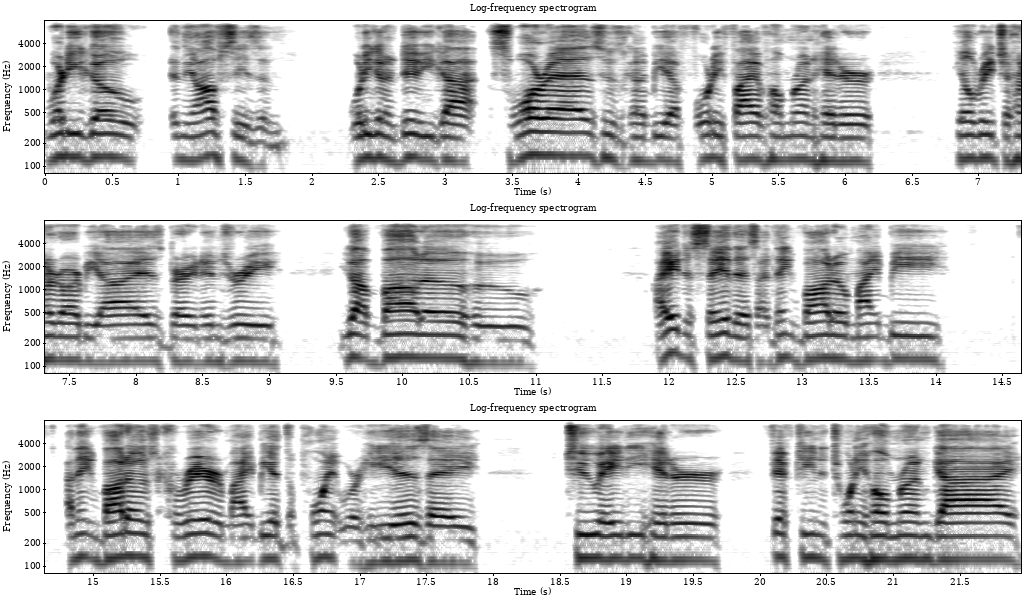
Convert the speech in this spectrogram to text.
where do you go in the offseason, what are you going to do? You got Suarez, who's going to be a 45 home run hitter. He'll reach 100 RBIs, bearing injury. You got Votto, who I hate to say this, I think Votto might be, I think Votto's career might be at the point where he is a 280 hitter, 15 to 20 home run guy,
